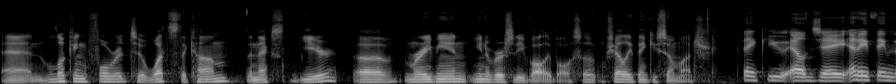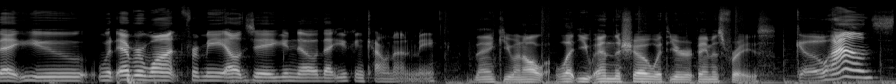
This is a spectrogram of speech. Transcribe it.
and looking forward to what's to come the next year of Moravian University volleyball. So, Shelly, thank you so much. Thank you, LJ. Anything that you would ever want from me, LJ, you know that you can count on me. Thank you, and I'll let you end the show with your famous phrase. Go Hounds!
